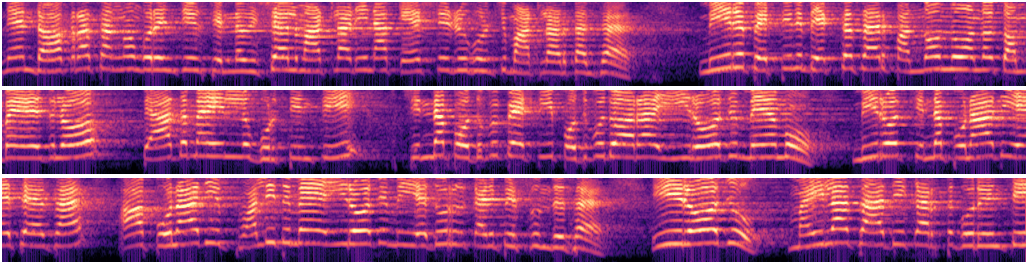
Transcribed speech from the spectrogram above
నేను డోక్రా సంఘం గురించి చిన్న విషయాలు మాట్లాడి నా కేస్ స్టడీ గురించి మాట్లాడతాను సార్. మీరు పెట్టిన భిక్ష సార్ పంతొమ్మిది వందల తొంభై ఐదులో పేద మహిళలను గుర్తించి చిన్న పొదుపు పెట్టి పొదుపు ద్వారా ఈరోజు మేము మీరు చిన్న పునాది వేసారు సార్. ఆ పునాది ఫలితమే ఈరోజు మీ ఎదురు కనిపిస్తుంది సార్. ఈరోజు మహిళా సాధికారత గురించి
